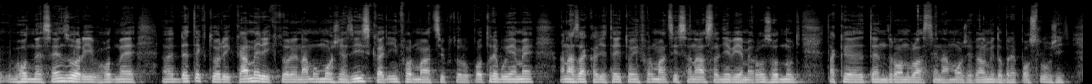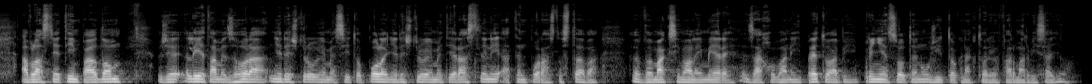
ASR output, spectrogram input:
vhodné senzory, vhodné eh, detektory, kamery, ktoré nám umožňa získať informáciu, ktorú potrebujeme a na základe tejto informácie sa následne vieme rozhodnúť, tak eh, ten dron vlastne nám môže veľmi dobre poslúžiť. A vlastne tým pádom, že lietame z hora, nedeštruujeme si to pole, nedeštruujeme tie rastliny a ten porast dostáva v maximálnej miere zachovaný, preto aby priniesol ten úžitok, na ktorý ho farmár vysadil.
